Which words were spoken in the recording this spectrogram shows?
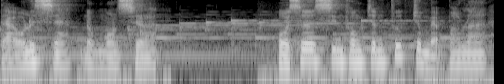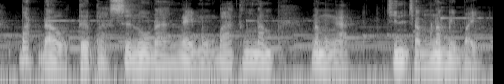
tại Olesa, đồng Montserrat. Hồ sơ xin phong chân phước cho mẹ Paula bắt đầu từ Barcelona ngày 3 tháng 5 năm 1957.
